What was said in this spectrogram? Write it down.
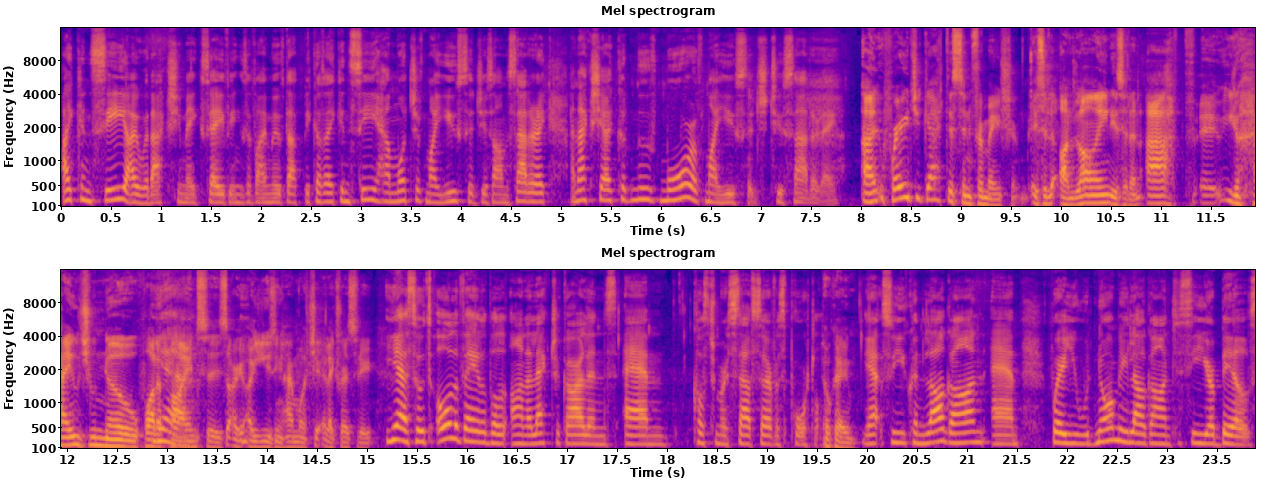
I can see I would actually make savings if I move that because I can see how much of my usage is on Saturday, and actually I could move more of my usage to Saturday. And where do you get this information? Is it online? Is it an app? Uh, you know, how do you know what Yeah. appliances are, are using how much electricity? Yeah, so it's all available on Electric Ireland's um, customer self-service portal. Okay. Yeah, so you can log on um, where you would normally log on to see your bills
